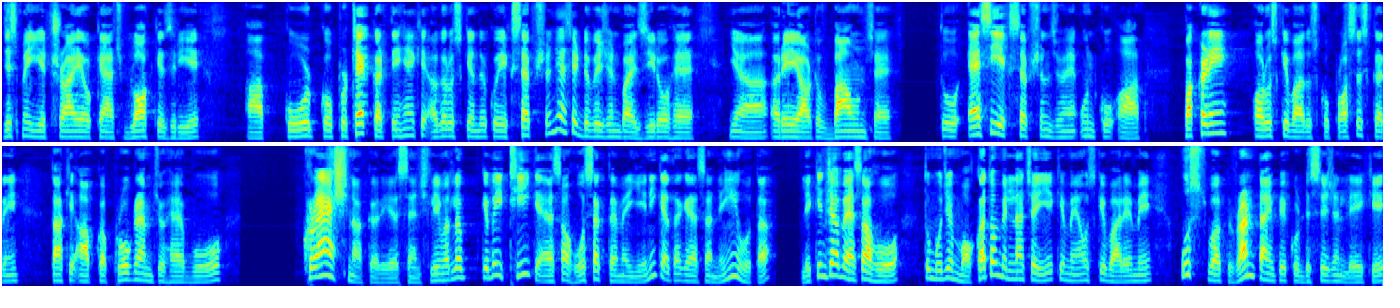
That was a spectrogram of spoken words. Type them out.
جس میں یہ ٹرائی اور کیچ بلاک کے ذریعے آپ کوڈ کو پروٹیکٹ کرتے ہیں کہ اگر اس کے اندر کوئی ایکسپشن جیسے ڈویژن بائی زیرو ہے یا ارے آؤٹ آف باؤنڈس ہے، تو ایسی ایکسپشن جو ہیں ان کو آپ پکڑیں اور اس کے بعد اس کو پروسیس کریں تاکہ آپ کا پروگرام جو ہے وہ کریش نہ کرے اسینشلی مطلب کہ بھئی ٹھیک ہے، ایسا ہو سکتا ہے، میں یہ نہیں کہتا کہ ایسا نہیں ہوتا، لیکن جب ایسا ہو تو مجھے موقع تو ملنا چاہیے کہ میں اس کے بارے میں اس وقت رن ٹائم پہ کوئی ڈیسیزن لے کے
